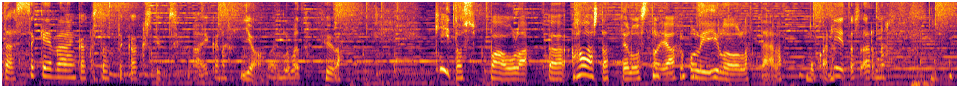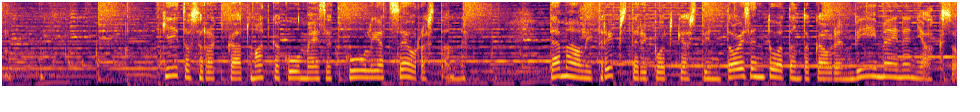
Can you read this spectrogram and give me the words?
Tässä kevään 2020 aikana Joo. voin luvata. Hyvä. Kiitos Paula haastattelusta ja oli ilo olla täällä mukana. Kiitos Arna. Kiitos rakkaat matkakuumeiset kuulijat seurastanne. Tämä oli Tripsteri-podcastin toisen tuotantokauden viimeinen jakso.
